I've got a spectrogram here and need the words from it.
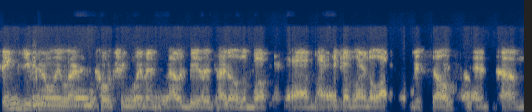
things you can only learn coaching women. That would be the title of the book. Um, I think I've learned a lot myself, and um,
